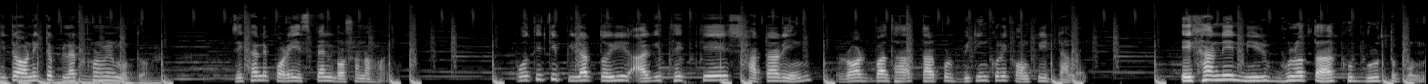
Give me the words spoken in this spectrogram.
এটা অনেকটা প্ল্যাটফর্মের মতো, যেখানে পরে স্প্যান বসানো হয়। প্রতিটি পিলার তৈরির আগে থেকে শাটারিং, রড বাঁধা, তারপর বিটিং করে কংক্রিট ঢালাই। এখানে নির্ভুলতা খুব গুরুত্বপূর্ণ,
